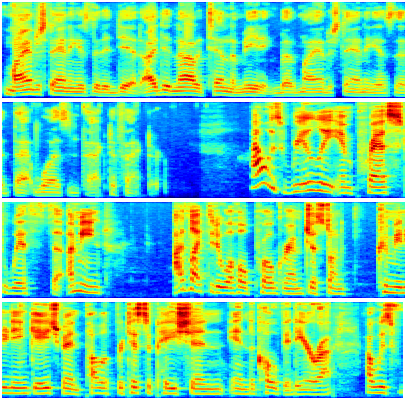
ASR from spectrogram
My understanding is that it did. I did not attend the meeting, but my understanding is that that was in fact a factor. I was really impressed with the, I mean, I'd like to do a whole program just on community engagement, public participation in the COVID era. I was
